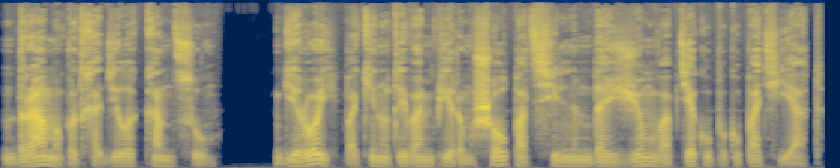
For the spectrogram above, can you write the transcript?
Драма подходила к концу. Герой, покинутый вампиром, шел под сильным дождем в аптеку покупать яд.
